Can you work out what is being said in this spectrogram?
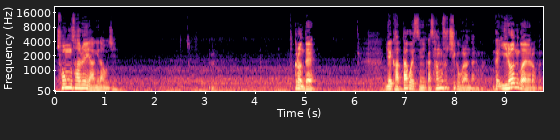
총 사료의 양이 나오지? 그런데 얘 같다고 했으니까 상수 취급을 한다는 거야. 그러니까 이런 거야 여러분.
